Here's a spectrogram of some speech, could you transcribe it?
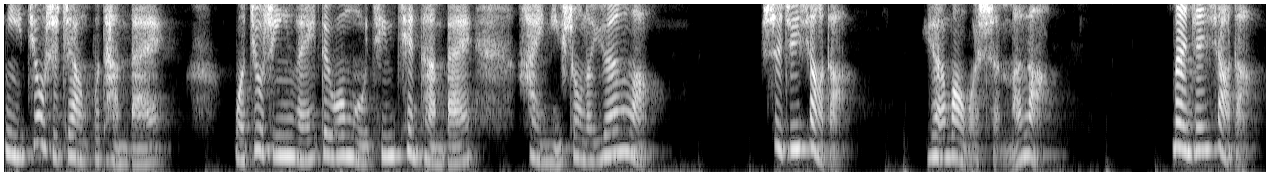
你就是这样不坦白，我就是因为对我母亲欠坦白。”害你受了冤枉，世君笑道：“冤枉我什么了？”曼桢笑道：“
